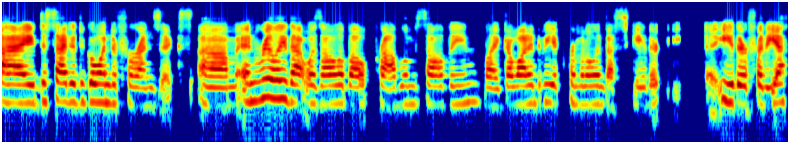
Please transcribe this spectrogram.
I decided to go into forensics. Um, and really, that was all about problem solving. Like, I wanted to be a criminal investigator, either for the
